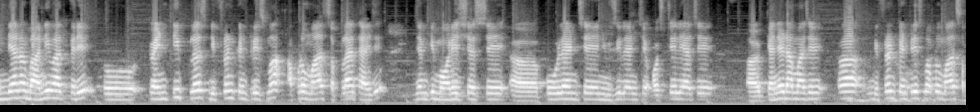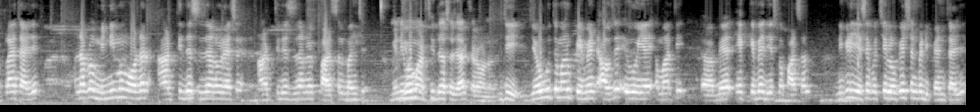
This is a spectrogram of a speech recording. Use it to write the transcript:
ઇન્ડિયાના બહારની વાત કરીએ તો ટ્વેન્ટી પ્લસ ડિફરન્ટ કન્ટ્રીઝમાં આપણો માલ સપ્લાય થાય છે. જેમ કે મોરિશિયસ છે પોલેન્ડ છે ન્યુઝીલેન્ડ છે ઓસ્ટ્રેલિયા છે કેનેડામાં છે. એવા ડિફરન્ટ કન્ટ્રીઝમાં આપણો માલ સપ્લાય થાય છે. અને આપણો મિનિમમ ઓર્ડર આઠથી દસ હજારનો રહેશે. આઠથી દસ હજારનો એક પાર્સલ બનશે. મિનિમમ આઠથી દસ હજાર કરવાનો જી જેવું તમારું પેમેન્ટ આવશે એવું અહીંયા અમારથી બે એક કે બે દિવસમાં પાર્સલ નીકળી જશે. પછી લોકેશન પર ડિપેન્ડ થાય છે.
